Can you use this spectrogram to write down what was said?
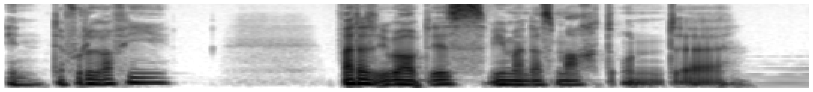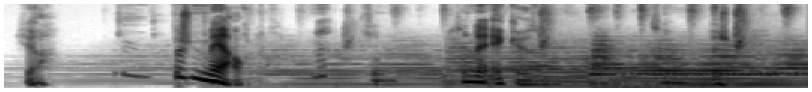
in der Fotografie, was das überhaupt ist, wie man das macht und äh, ja, ein bisschen mehr auch noch. Ne? So, so eine Ecke, so, so ein bisschen mehr.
